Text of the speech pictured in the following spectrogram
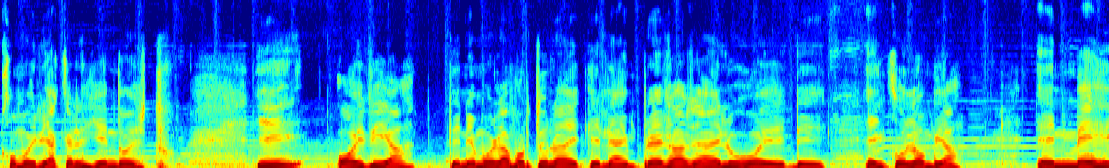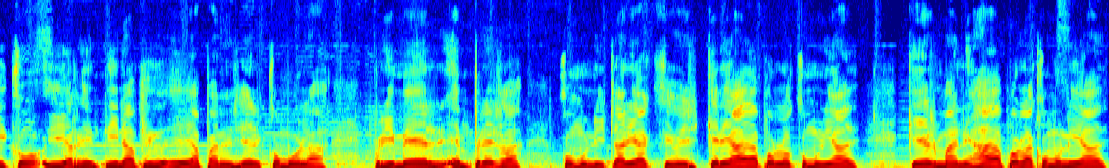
cómo iría creciendo esto. Y hoy día tenemos la fortuna de que la empresa se da el lujo de, en Colombia, en México y Argentina eh, aparecer como la primer empresa comunitaria que es creada por la comunidad, que es manejada por la comunidad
